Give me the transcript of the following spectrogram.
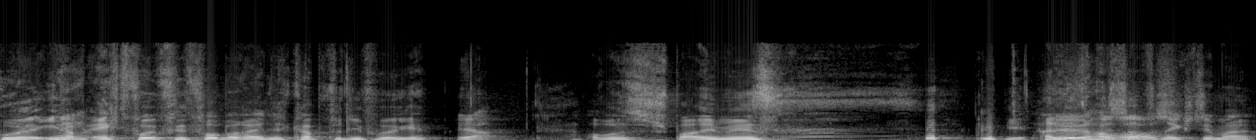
Cool, ich habe echt voll viel vorbereitet gehabt für die Folge. Ja. Aber das spare ich mir jetzt. Alles hau bis aufs nächste Mal.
